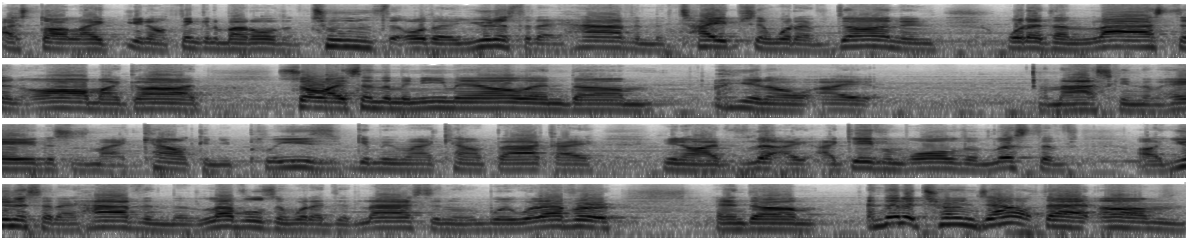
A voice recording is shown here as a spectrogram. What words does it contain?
I start like, you know, thinking about all the tunes, all the units that I have, and the types, and what I've done, and what I've done last, and oh my god. So I send them an email, and um, you know, I I'm asking them, hey, this is my account. Can you please give me my account back? I, you know, I've I, I gave them all the list of uh, units that I have and the levels and what I did last and whatever, and um, and then it turns out that um,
